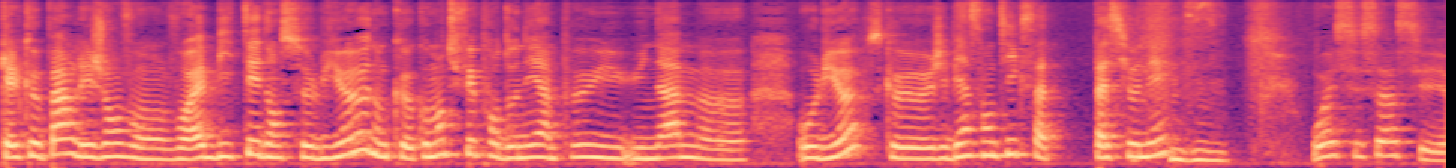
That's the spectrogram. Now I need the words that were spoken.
quelque part les gens vont, vont, habiter dans ce lieu. Donc euh, comment tu fais pour donner un peu une âme euh, au lieu? Parce que j'ai bien senti que ça te passionnait. ouais, c'est ça. C'est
